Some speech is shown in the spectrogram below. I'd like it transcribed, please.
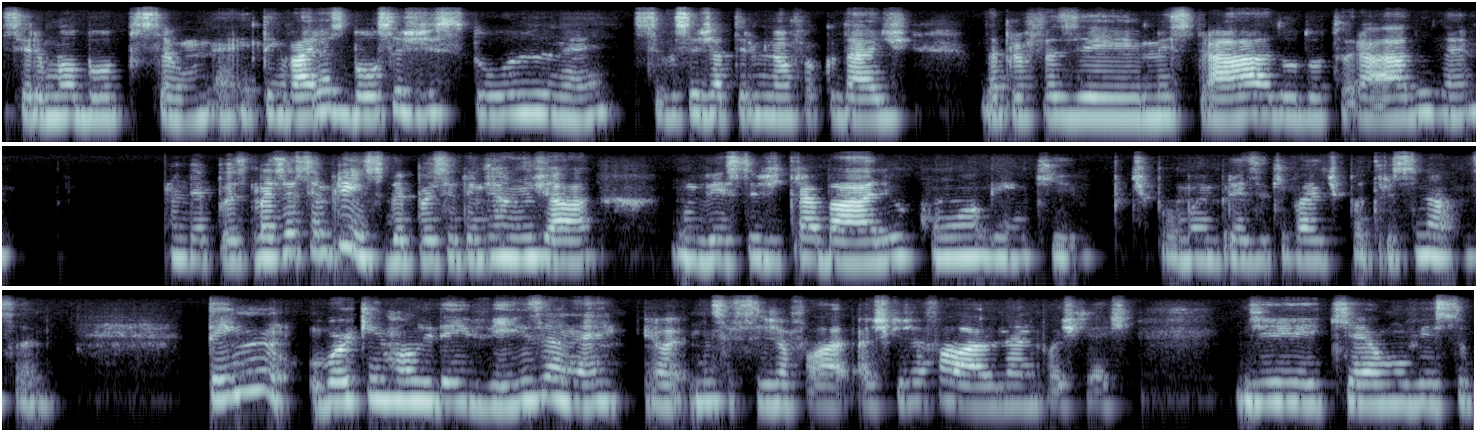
seria uma boa opção, né? Tem várias bolsas de estudo, né? Se você já terminou a faculdade, dá para fazer mestrado ou doutorado, né? Depois, mas é sempre isso, depois você tem que arranjar um visto de trabalho com alguém que, tipo, uma empresa que vai te patrocinar, sabe? Tem Working Holiday Visa, né? Eu não sei se já falaram, acho que já falaram, né, no podcast de que é um visto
